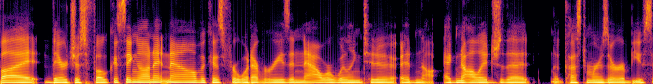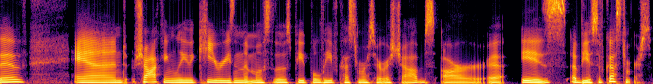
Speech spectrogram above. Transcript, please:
but they're just focusing on it now because for whatever reason now we're willing to acknowledge that customers are abusive. And shockingly the key reason that most of those people leave customer service jobs are uh, is abusive customers.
